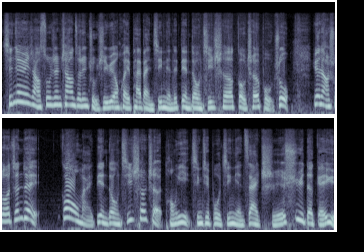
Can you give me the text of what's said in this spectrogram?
行政院长苏贞昌昨天主持院会拍板今年的电动机车购车补助，院长说针对。购买电动机车者同意，经济部今年再持续的给予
